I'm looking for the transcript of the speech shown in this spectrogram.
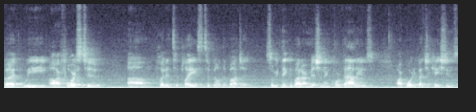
but we are forced to um, put into place to build a budget. So we think about our mission and core values, our Board of Education's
